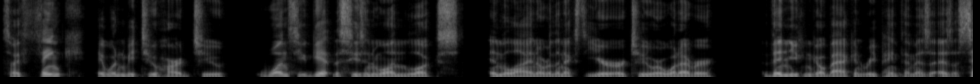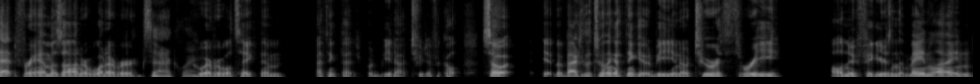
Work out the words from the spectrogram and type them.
So I think it wouldn't be too hard to once you get the season one looks in the line over the next year or two or whatever, then you can go back and repaint them as a, as a set for Amazon or whatever Exactly. whoever will take them. I think that would be not too difficult. So, but back to the tooling, I think it would be you know two or three all new figures in the main line,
